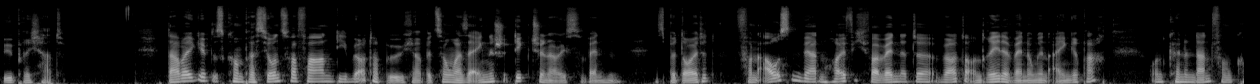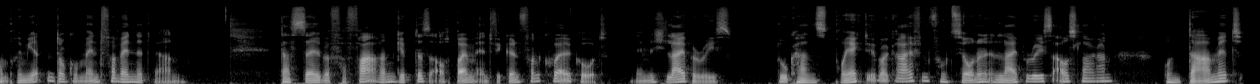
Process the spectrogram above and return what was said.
übrig hat. Dabei gibt es Kompressionsverfahren, die Wörterbücher bzw. englische Dictionaries verwenden. Das bedeutet, von außen werden häufig verwendete Wörter und Redewendungen eingebracht und können dann vom komprimierten Dokument verwendet werden. Dasselbe Verfahren gibt es auch beim Entwickeln von Quellcode, nämlich Libraries. Du kannst projektübergreifend Funktionen in Libraries auslagern und damit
